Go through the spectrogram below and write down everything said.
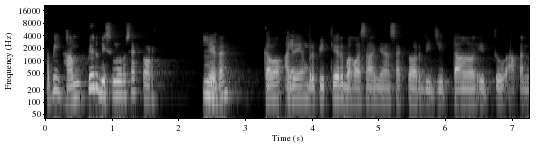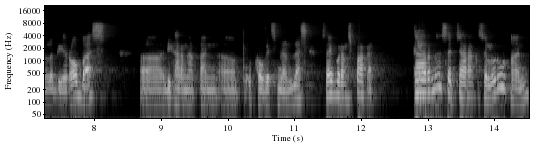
tapi hampir di seluruh sektor, Hmm. ya kan? Kalau ada Ya. yang berpikir bahwasanya sektor digital itu akan lebih robust uh, dikarenakan uh, COVID-19, saya kurang sepakat. Karena secara keseluruhan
